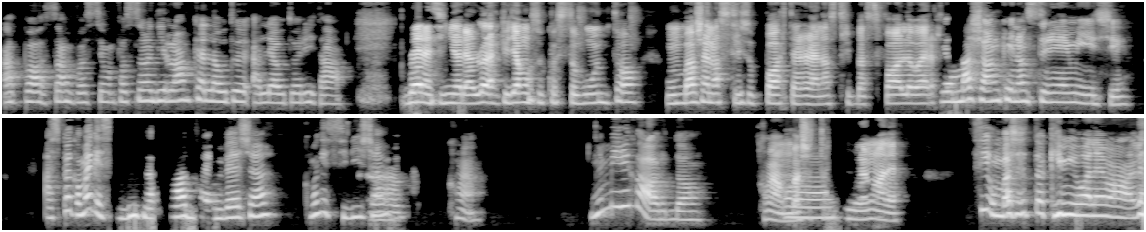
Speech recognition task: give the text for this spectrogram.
Apposta, possiamo, possono dirlo anche alle autorità. Bene, signori, allora chiudiamo su questo punto. Un bacio ai nostri supporter ai nostri best follower. E un bacio anche ai nostri nemici. Aspetta, com'è che si dice appoggia invece? Com'è che si dice? Uh, com'è? Non mi ricordo. Com'è un bacetto uh, a chi mi vuole male? Sì, un bacetto a chi mi vuole male.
